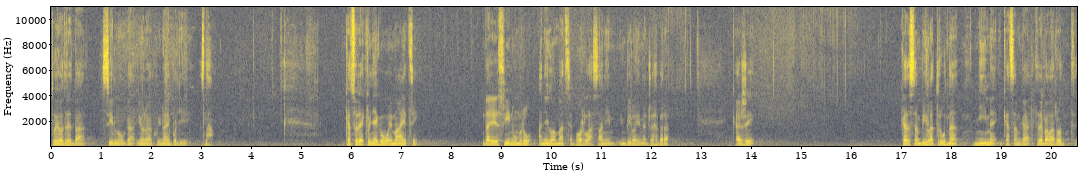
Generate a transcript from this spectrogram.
To je odredba silnoga i onoga koji najbolje zna. Kad su rekli njegovoj majici, da je sin umru, a njegova mat se borila sa njim, im bilo ime Džehbera, kaže, kada sam bila trudna njime i kad sam ga trebala roditi,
